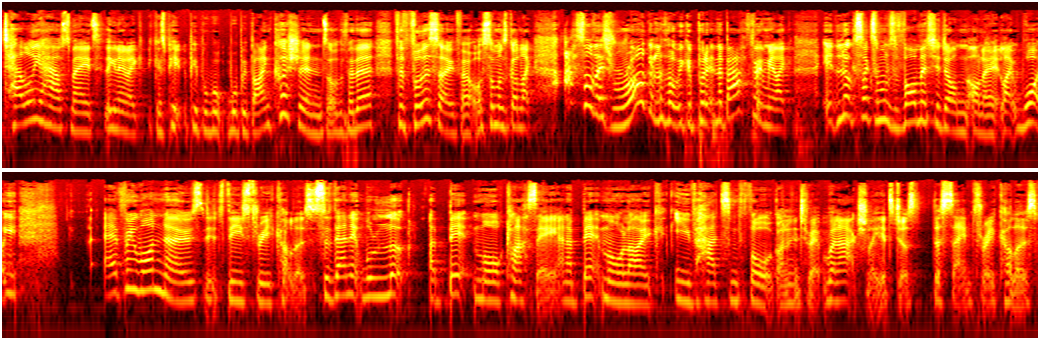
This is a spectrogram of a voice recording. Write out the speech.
tell all your housemates, you know, like because pe- people will, will be buying cushions or for the for, for the sofa, or someone's gone like, I saw this rug and I thought we could put it in the bathroom. You're like, it looks like someone's vomited on on it. Like what you. Everyone knows it's these three colours, so then it will look a bit more classy and a bit more like you've had some thought gone into it. When actually, it's just the same three colours.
